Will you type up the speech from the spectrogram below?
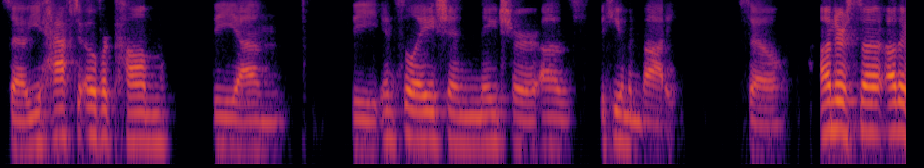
So you have to overcome the um, the insulation nature of the human body. So under so other,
